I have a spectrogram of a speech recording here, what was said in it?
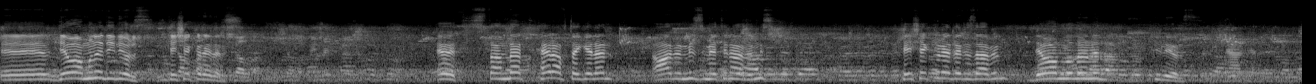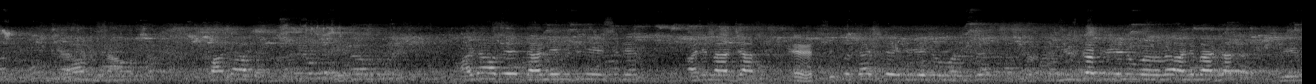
Ee, devamını diliyoruz. Teşekkür ederiz. İnşallah. Evet standart her hafta gelen abimiz Metin abimiz. Teşekkür ederiz abim. Devamlılığını diliyoruz. Ali abi derneğimizin üyesidir. Ali Mercan. Evet. Sıfır kaçta üye numarası? 104 üye numaralı Ali Mercan üyemiz.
